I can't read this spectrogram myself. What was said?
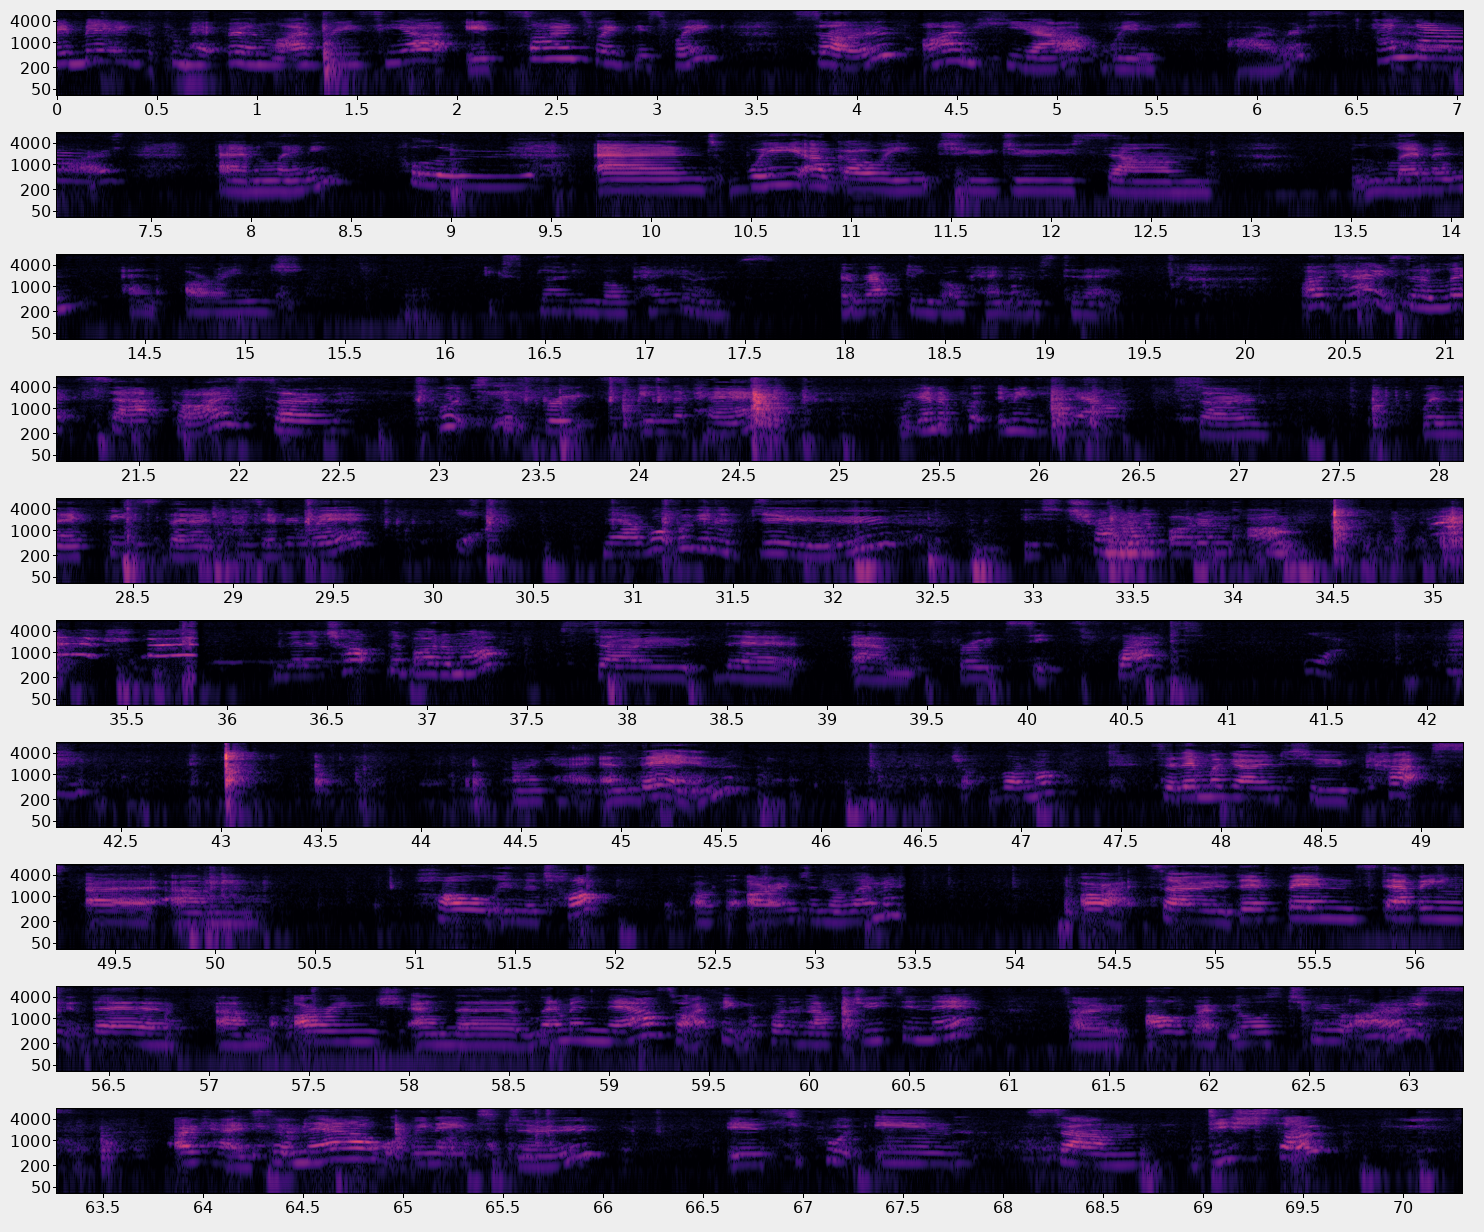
Hepburn Libraries here. It's Science Week this week. So I'm here with Iris. Hello. Iris. And Lenny. Hello. And we are going to do some lemon and orange exploding volcanoes, erupting volcanoes today. Okay, so let's start guys. So put the fruits in the pan. We're going to put them in here so when they fizz, they don't fizz everywhere. Now what we're going to do is chop the bottom off. We're going to chop the bottom off so the um, fruit sits flat. Yeah. Okay, and then chop the bottom off. So then we're going to cut a um, hole in the top of the orange and the lemon. Alright, so they've been stabbing the um, orange and the lemon now, so I think we've got enough juice in there. So I'll grab yours too, Iris. Okay, so now what we need to do is to put in some dish soap.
